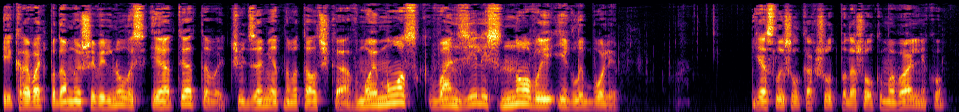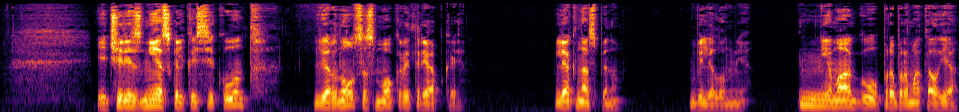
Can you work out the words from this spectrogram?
и кровать подо мной шевельнулась, и от этого чуть заметного толчка в мой мозг вонзились новые иглы боли. Я слышал, как Шут подошел к умывальнику, и через несколько секунд вернулся с мокрой тряпкой. «Ляг на спину», — велел он мне. «Не могу», — пробормотал я.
